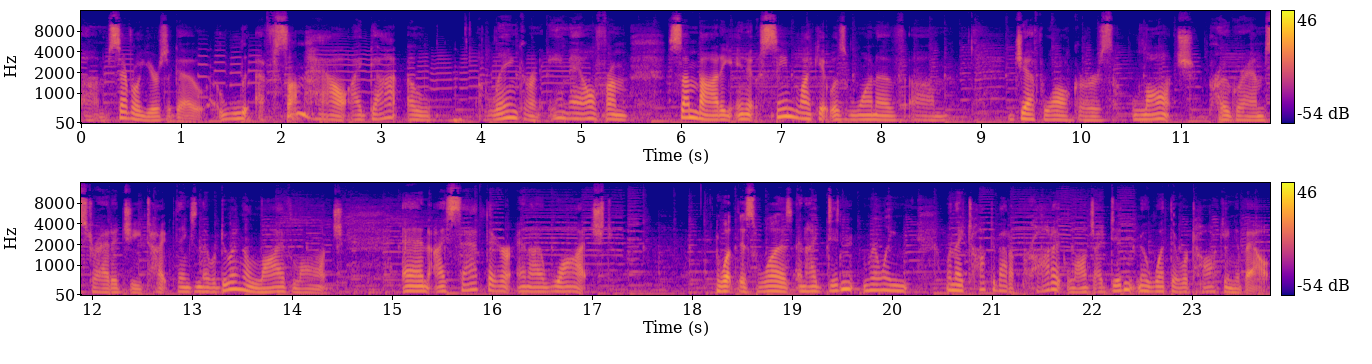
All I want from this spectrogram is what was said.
Um, several years ago, somehow I got a, a, link or an email from somebody, and it seemed like it was one of um, Jeff Walker's launch program strategy type things, and they were doing a live launch. And I sat there and I watched what this was, and I didn't really, when they talked about a product launch, I didn't know what they were talking about.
